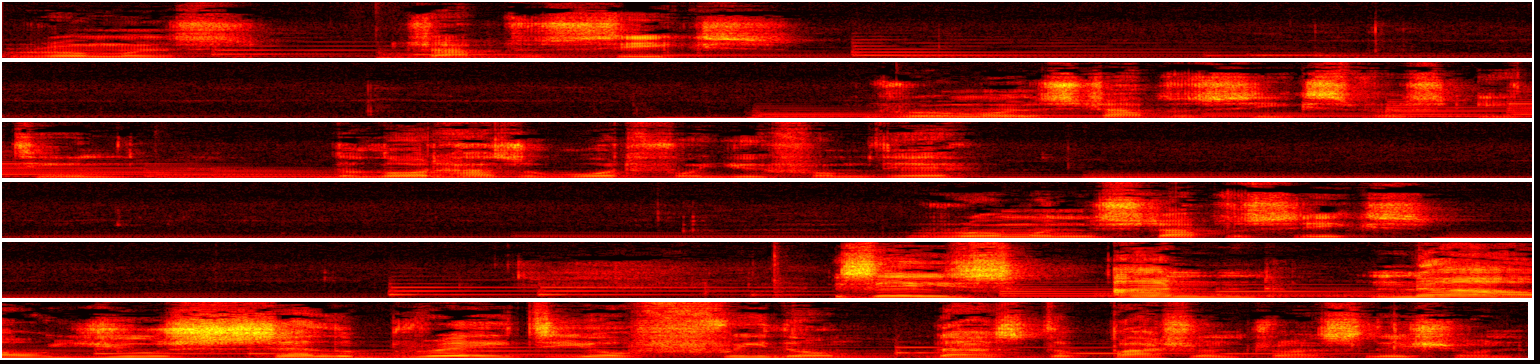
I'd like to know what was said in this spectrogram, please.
Romans chapter 6. Romans chapter 6, verse 18. The Lord has a word for you from there. Romans chapter 6. It says, And now you celebrate your freedom. That's the Passion Translation.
